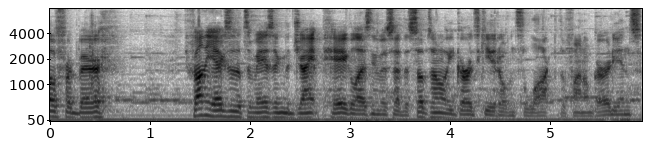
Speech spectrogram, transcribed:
Hello, Fredbear. You found the exit, that's amazing. The giant pig lies on the other side. The subtunnel guards key that opens the lock to the final guardians.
